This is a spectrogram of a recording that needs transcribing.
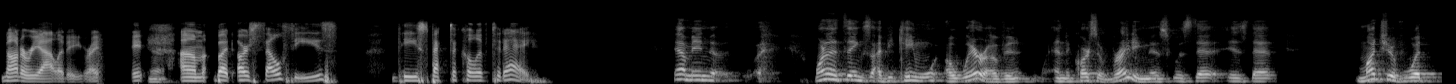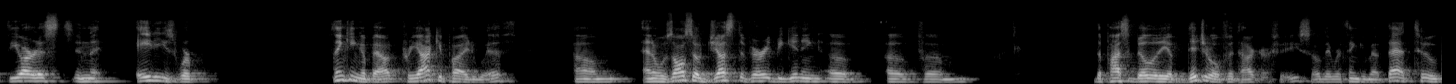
not a reality right yeah. um, but are selfies the spectacle of today yeah i mean one of the things I became aware of in, in the course of writing this was that is that much of what the artists in the 80s were thinking about, preoccupied with, um, and it was also just the very beginning of, of um, the possibility of digital photography. So they were thinking about that too.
